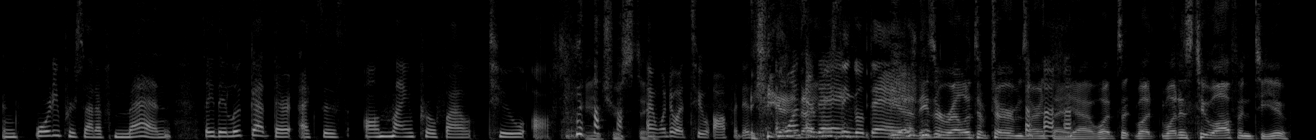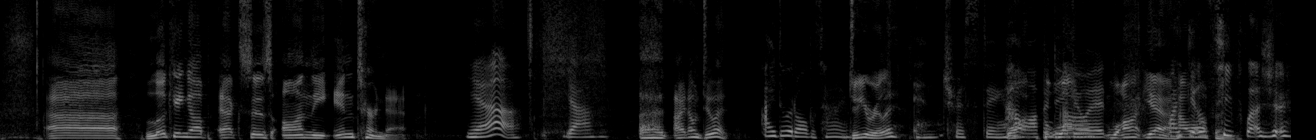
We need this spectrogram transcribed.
and 40% of men say they look at their ex's online profile too often. Interesting. I wonder what too often is. Yeah, Once that- every single day. Yeah, these are relative terms, aren't they? Yeah, what's what what is too often to you? Uh, looking up exes on the internet. Yeah. yeah. Uh, I don't do it. I do it all the time. Do you really? Interesting. How Wha- often do you do wha- it? wha- yeah, My how guilty often? pleasure.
